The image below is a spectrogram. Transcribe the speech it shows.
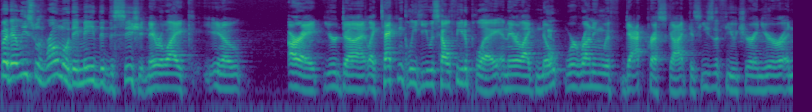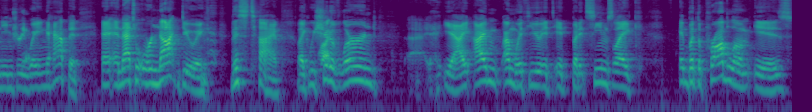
But at least with Romo, they made the decision. They were like, you know, all right, you're done. Like technically, he was healthy to play, and they're like, nope, we're running with Dak Prescott because he's the future, and you're an injury waiting to happen. And, and that's what we're not doing this time. Like we should Right. have learned. Uh, yeah, I, I'm I'm with you. It it, but it seems like, but the problem is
